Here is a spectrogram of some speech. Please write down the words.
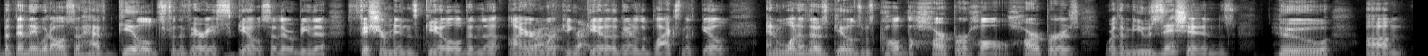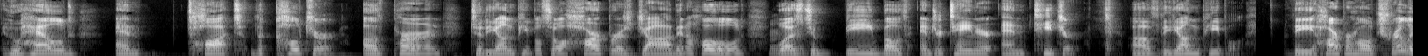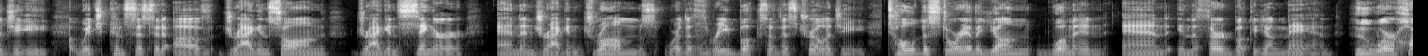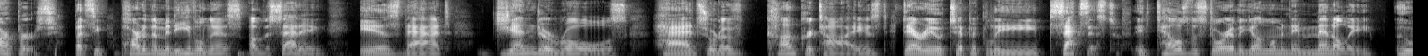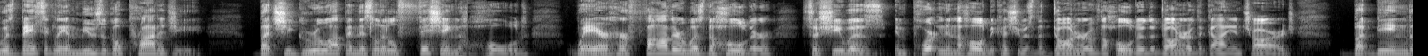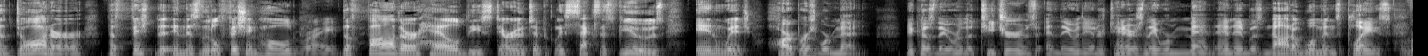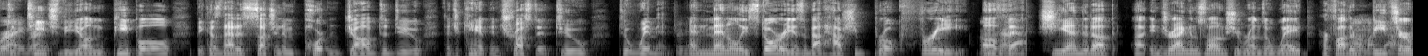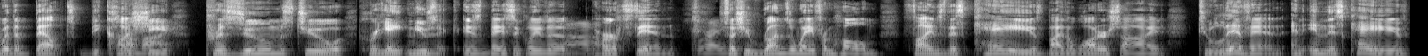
but then they would also have guilds for the various skills so there would be the fisherman's guild and the ironworking right, right, guild you know the blacksmith guild and one of those guilds was called the Harper Hall. Harpers were the musicians who um, who held and taught the culture of Pern to the young people. So a harper's job in a hold was Mhm. to be both entertainer and teacher of the young people. The Harper Hall trilogy, which consisted of Dragon Song, Dragon Singer, and then Dragon Drums were the Mhm. three books of this trilogy, told the story of a young woman and in the third book, a young man who were harpers. But see, part of the medievalness of the setting is that gender roles had sort of concretized, stereotypically sexist. It tells the story of a young woman named Menolly who was basically a musical prodigy, but she grew up in this little fishing hold where mm-hmm. her father was the holder. So she was important in the hold because she was the daughter of the holder, the daughter of the guy in charge. But being the daughter, the fish the, in this little fishing hold, Right. the father held these stereotypically sexist views in which harpers were men because they were the teachers and they were the entertainers and they were men and it was not a woman's place Right. to teach the young people because that is such an important job to do that you can't entrust it to to women. Mhm. And Menolly's story is about how she broke free of Okay. that. She ended up uh, in Dragon Song. She runs away. Her father Oh beats God. her with a belt because Oh she. Presumes to create music. Is basically the Ah. her sin. Right. So she runs away from home, finds this cave by the waterside to live in, and in this cave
